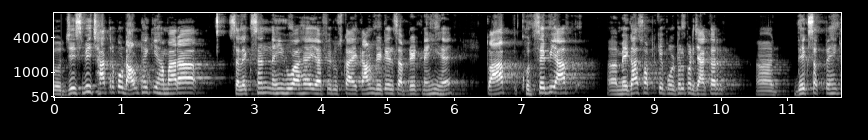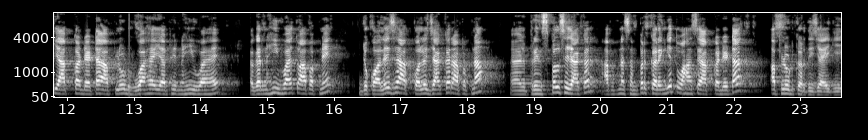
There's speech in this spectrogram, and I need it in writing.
तो जिस भी छात्र को डाउट है कि हमारा सिलेक्शन नहीं हुआ है या फिर उसका अकाउंट डिटेल्स अपडेट नहीं है तो आप खुद से भी आप मेगासॉफ्ट के पोर्टल पर जाकर देख सकते हैं कि आपका डाटा अपलोड हुआ है या फिर नहीं हुआ है। अगर नहीं हुआ है तो आप अपने, जो कॉलेज है, आप कॉलेज जाकर आप अपना प्रिंसिपल से जाकर आप अपना संपर्क करेंगे तो वहाँ से आपका डेटा अपलोड कर दी जाएगी।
